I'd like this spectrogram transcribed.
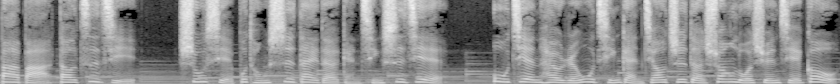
爸爸到自己，书写不同世代的感情世界，物件还有人物情感交织的双螺旋结构，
